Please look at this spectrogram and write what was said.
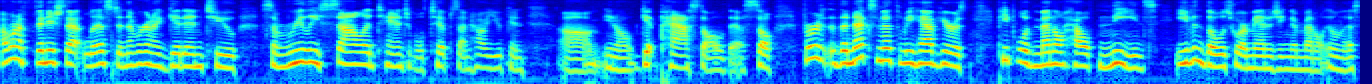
I want to finish that list and then we're going to get into some really solid tangible tips on how you can um, you know get past all of this. So first the next myth we have here is people with mental health needs, even those who are managing their mental illness,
